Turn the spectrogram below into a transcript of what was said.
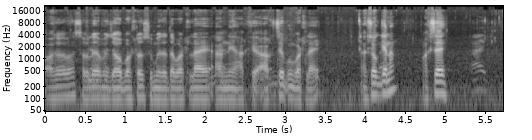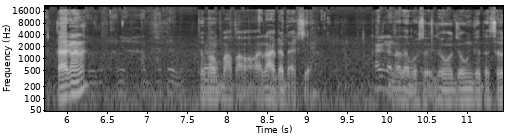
पावसाळा सगळे आम्ही जेव्हा बसलो सुमित आता बसलाय आणि अक्षय अक्षय पण बसलाय. अक्षय ओके ना? अक्षय? काय? काय करणार ना? तर बाबा बाबा रागत आहे अक्षय. काय दादा बसतोय जेवण जेवण घेतात जेवण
